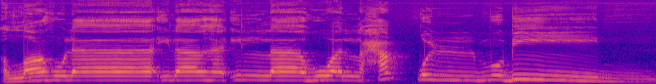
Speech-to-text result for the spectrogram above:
Allahu la ilahe illa huvel hakkul mubin.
